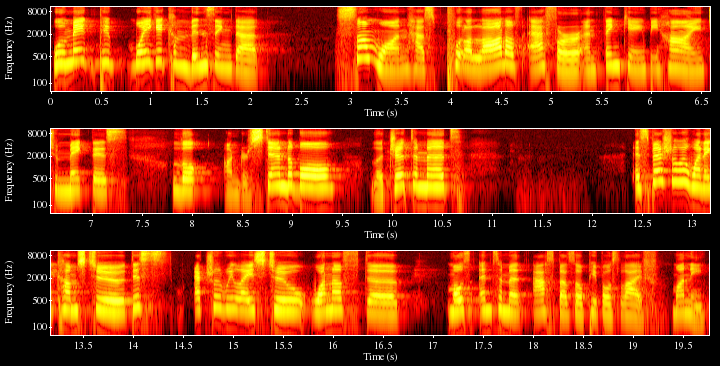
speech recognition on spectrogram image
will make, make it convincing that someone has put a lot of effort and thinking behind to make this look understandable, legitimate, especially when it comes to this actually relates to one of the most intimate aspects of people's life, money.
